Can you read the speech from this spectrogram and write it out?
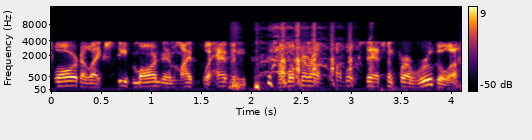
Florida like Steve Martin and My Blue Heaven. I'm walking around Publix asking for arugula.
